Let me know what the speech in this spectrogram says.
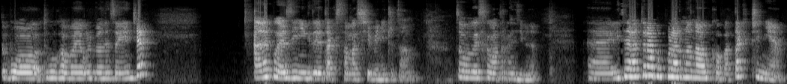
To było, to było chyba moje ulubione zajęcie. Ale poezji nigdy tak sama z siebie nie czytałam. Co jest chyba trochę dziwne. E, literatura popularno-naukowa, tak czy nie?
